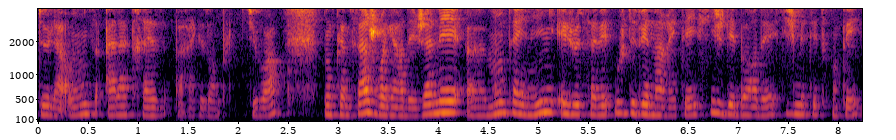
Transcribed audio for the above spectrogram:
de la 11 à la 13 par exemple, tu vois. Donc comme ça, je regardais jamais euh, mon timing et je savais où je devais m'arrêter, si je débordais, si je m'étais trompée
